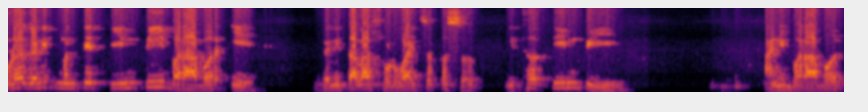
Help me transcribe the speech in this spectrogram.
पुढं गणित म्हणते तीन पी बराबर ए. गणिताला सोडवायचं कसं? इथं तीन पी आणि बराबर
